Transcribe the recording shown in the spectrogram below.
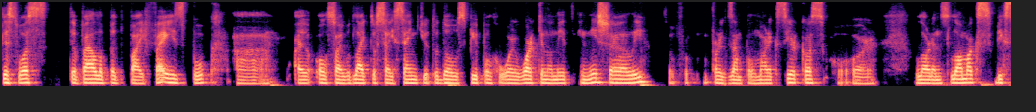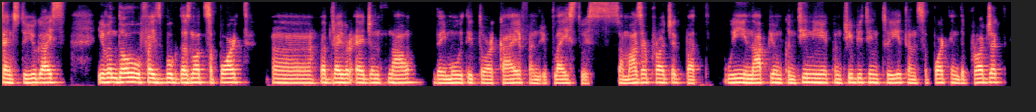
this was developed by Facebook. Uh, I also I would like to say thank you to those people who were working on it initially. So for, for example, Marek Cirkos or Lawrence Lomax, big thanks to you guys. Even though Facebook does not support uh, WebDriver agent now, they moved it to archive and replaced with some other project, but we in Appium continue contributing to it and supporting the project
